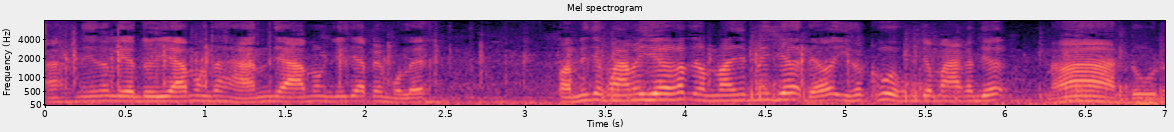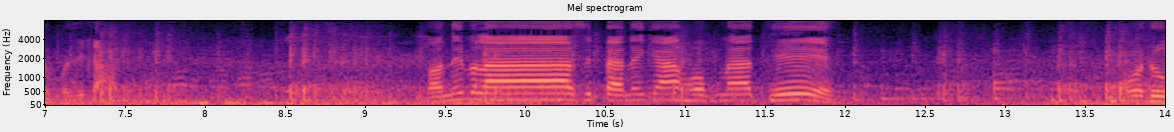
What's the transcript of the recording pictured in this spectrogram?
อะนี่นักเรียนดูยามบ้างทหารยามบ้างเยอะแยะไปหมดเลย ตอนนี้จะมาไม่เยอะครับจะมาไม่เยอะเดี๋ยวอีกสักครู่คงจะมากันเยอะน่าดูหนึ่งบรรยากาศ ตอนนี้เวลา 18นาฬิกา6นาทีโอ้ดู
